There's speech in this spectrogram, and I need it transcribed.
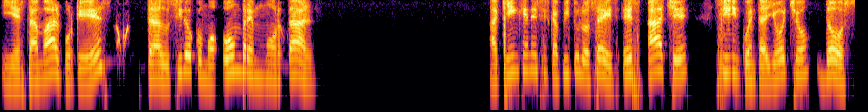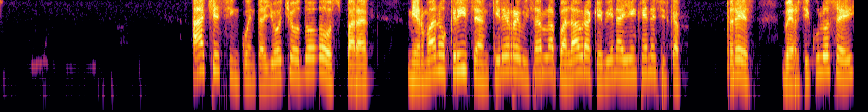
Y está mal porque es traducido como hombre mortal. Aquí en Génesis capítulo 6 es H 58.2. H58.2 para mi hermano Cristian quiere revisar la palabra que viene ahí en Génesis 3, versículo 6,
